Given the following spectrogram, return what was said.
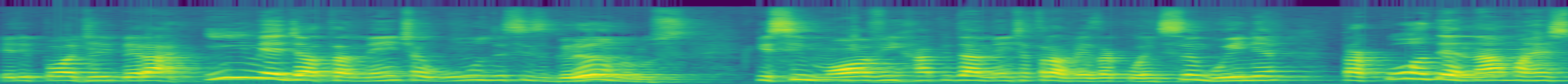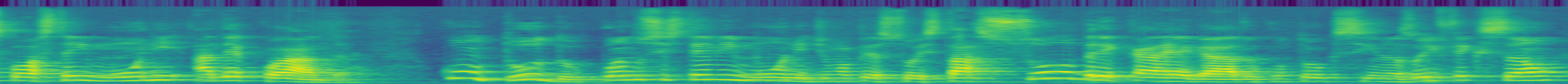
ele pode liberar imediatamente alguns desses grânulos que se movem rapidamente através da corrente sanguínea para coordenar uma resposta imune adequada. Contudo, quando o sistema imune de uma pessoa está sobrecarregado com toxinas ou infecção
